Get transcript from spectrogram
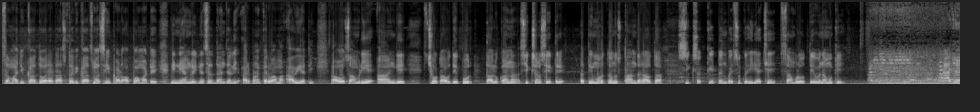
સમાજ વિકાસ દ્વારા રાષ્ટ્ર વિકાસમાં સિંહફાળ આપવા માટેની નેમ લઈને શ્રદ્ધાંજલિ અર્પણ કરવામાં આવી હતી. આવો સાંભળીએ આ અંગે છોટાઉદેપુર તાલુકાના શિક્ષણ ક્ષેત્રે અતિ મહત્વનું સ્થાન ધરાવતા શિક્ષક કેતનભાઈ શું કહી રહ્યા છે, સાંભળો તેઓના મુખે. આજે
